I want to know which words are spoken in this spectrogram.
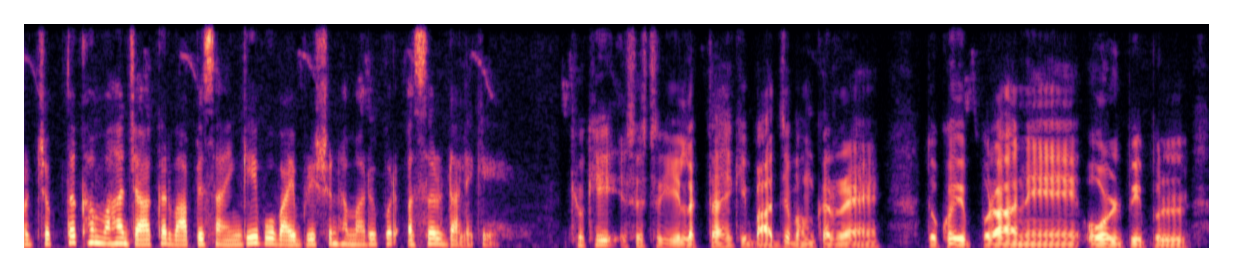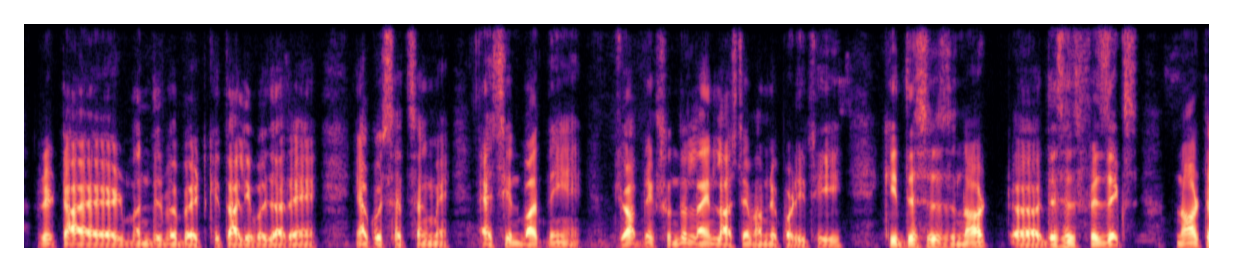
और जब तक हम वहाँ जाकर वापस आएँगे, वो वाइब्रेशन हमारे ऊपर असर डालेंगे। क्योंकि सिस्टर ये लगता है कि बात जब हम कर रहे हैं तो कोई पुराने ओल्ड पीपल रिटायर्ड मंदिर में बैठ के ताली बजा रहे हैं या कोई सत्संग में ऐसी बात नहीं है। जो आपने एक सुंदर लाइन लास्ट टाइम हमने पढ़ी थी कि this is not this is physics not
